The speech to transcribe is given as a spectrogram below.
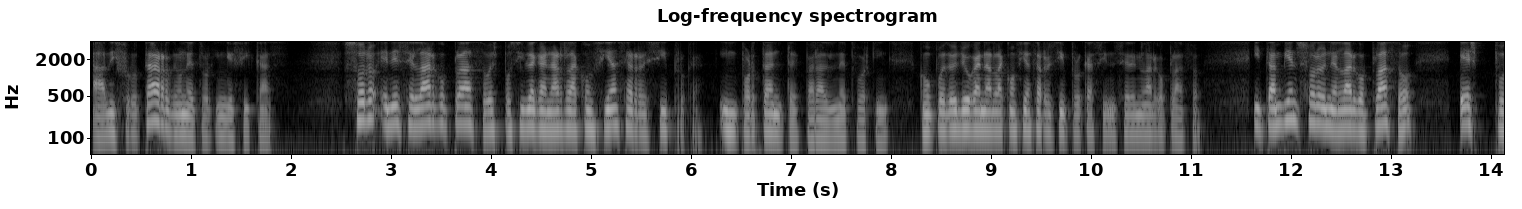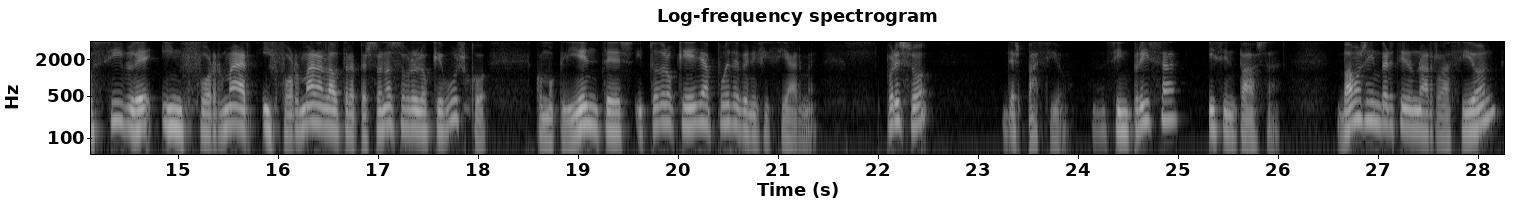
a disfrutar de un networking eficaz. Solo en ese largo plazo es posible ganar la confianza recíproca, importante para el networking. ¿Cómo puedo yo ganar la confianza recíproca sin ser en largo plazo? Y también solo en el largo plazo es posible informar y formar a la otra persona sobre lo que busco, como clientes y todo lo que ella puede beneficiarme. Por eso, despacio, sin prisa y sin pausa. Vamos a invertir en una relación,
